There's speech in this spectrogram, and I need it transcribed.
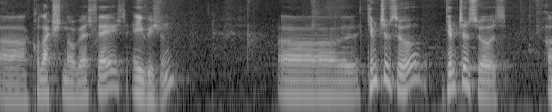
uh, collection of essays, A Vision. Uh, Kim Chun-soo, Kim Chun-soo's uh,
